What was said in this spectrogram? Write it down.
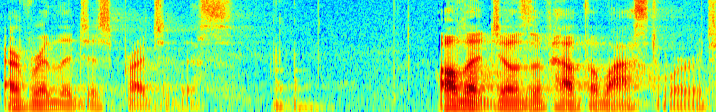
of religious prejudice. I'll let Joseph have the last word.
